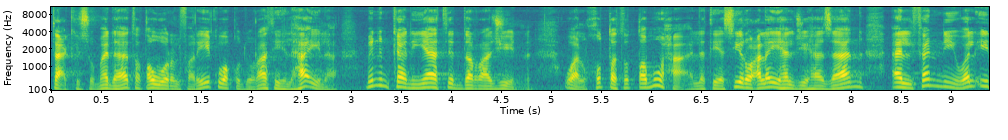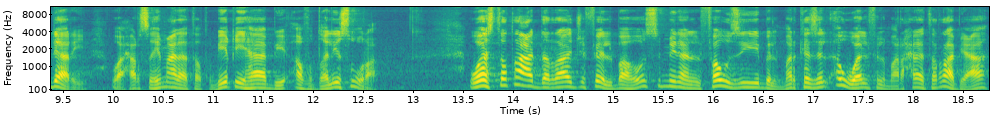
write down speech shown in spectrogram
تعكس مدى تطور الفريق وقدراته الهائلة من إمكانيات الدراجين والخطة الطموحة التي يسير عليها الجهازان الفني والإداري وحرصهم على تطبيقها بأفضل صورة. واستطاع الدراج فيل باهوس من الفوز بالمركز الأول في المرحلة الرابعة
